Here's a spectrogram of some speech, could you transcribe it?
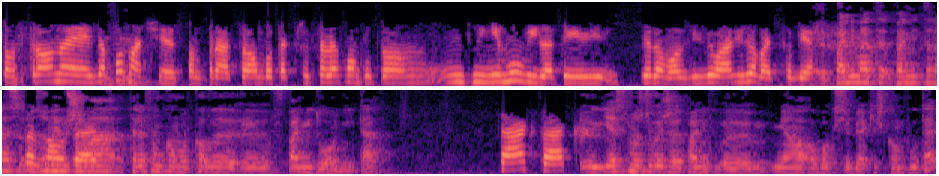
tą stronę i zapoznać się z tą pracą, bo tak przez telefon to, to nic mi nie mówi, lepiej wiadomo, zwizualizować sobie. Pani, ma te, pani teraz rozumiem, że ma telefon komórkowy y, w Pani dłoni, tak? Tak, tak. Jest możliwość, żeby Pani y, miała obok siebie jakiś komputer?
